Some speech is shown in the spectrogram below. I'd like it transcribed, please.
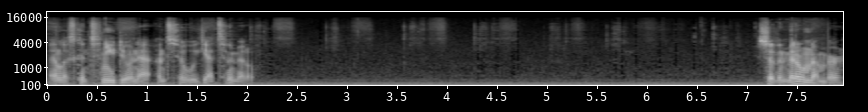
And let's continue doing that until we get to the middle. So the middle number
